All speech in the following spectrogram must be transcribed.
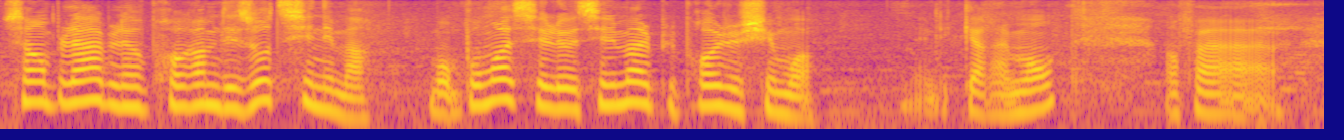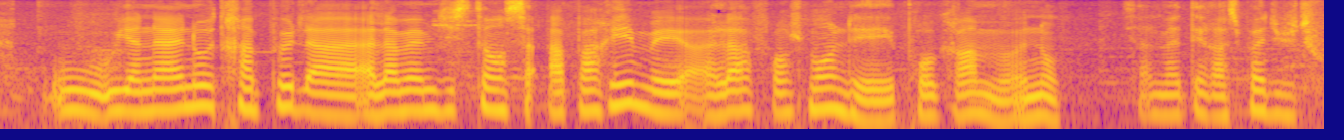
semblable au programme des autres cinémas. Bon, pour moi, c'est le cinéma le plus proche de chez moi, carrément. Enfin, où il y en a un autre un peu à la même distance à Paris, mais là, franchement, les programmes, euh, non, ça ne m'intéresse pas du tout.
